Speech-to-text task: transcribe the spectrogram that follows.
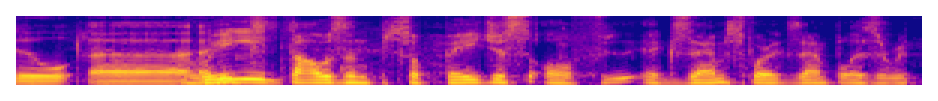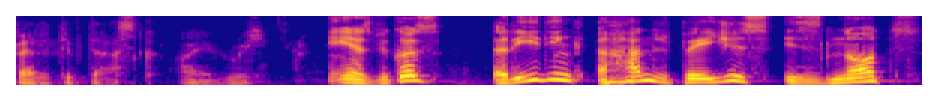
to uh, read, read. thousands of pages of exams, for example, as a repetitive task. I agree. Yes, because reading hundred pages is not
